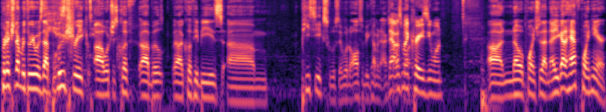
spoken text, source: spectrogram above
Prediction number three was that Blue Streak, uh, which is Cliff uh, uh, Cliffy B's um, PC exclusive, would also be coming to Xbox that was my One. crazy one. Uh, no points for that. Now you got a half point here.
